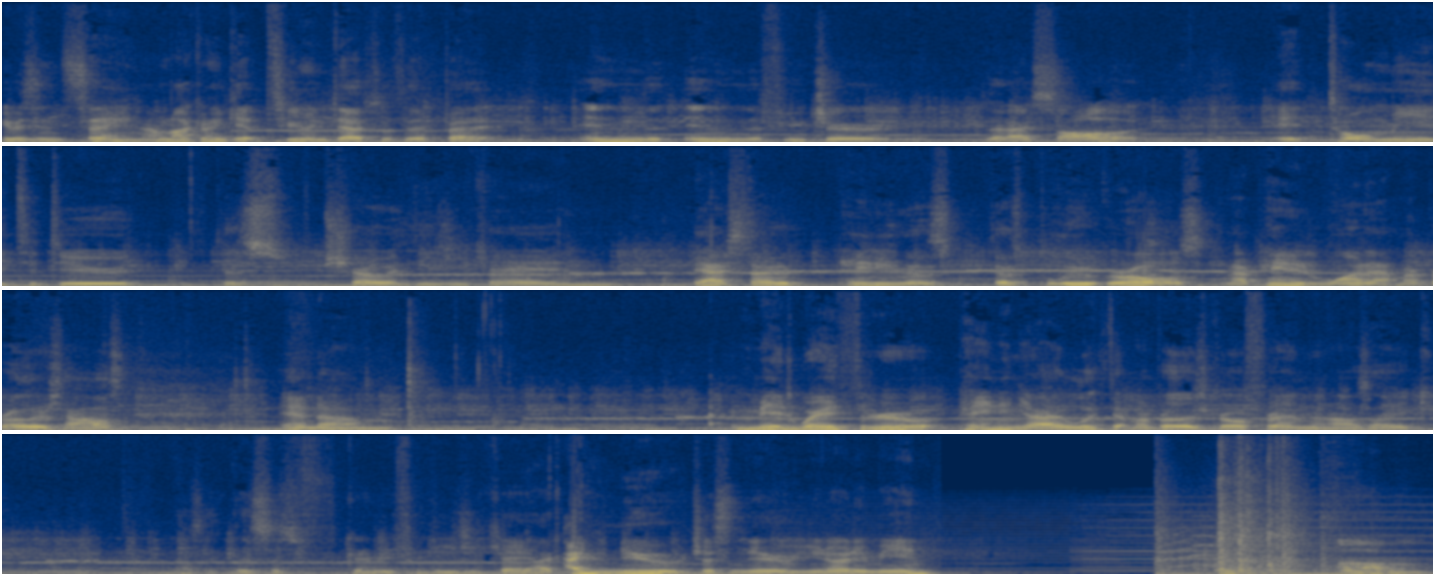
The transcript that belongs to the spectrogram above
it was insane. I'm not gonna get too in depth with it, but in the in the future that I saw, it told me to do this show with DGK, and yeah, I started painting those those blue girls, and I painted one at my brother's house, and um, midway through painting I looked at my brother's girlfriend, and I was like, this is gonna be for DGK. Like I knew, just knew, you know what I mean? Um,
